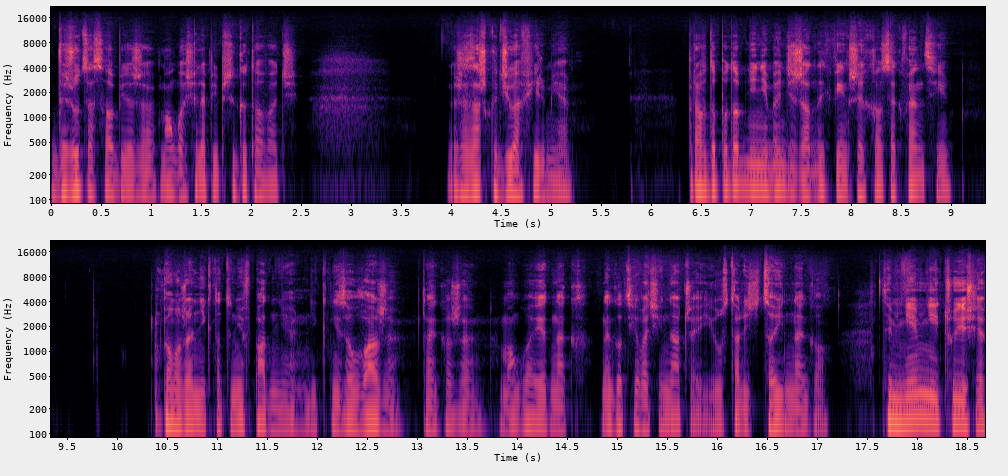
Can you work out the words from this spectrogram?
wyrzuca sobie, że mogła się lepiej przygotować, że zaszkodziła firmie. Prawdopodobnie nie będzie żadnych większych konsekwencji, bo może nikt na to nie wpadnie, nikt nie zauważy tego, że mogła jednak negocjować inaczej i ustalić co innego. Tym niemniej czuje się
